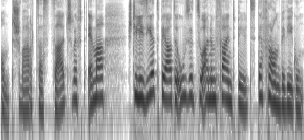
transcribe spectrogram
Und Schwarzers Zeitschrift Emma stilisiert Beate Use zu einem Feindbild der Frauenbewegung.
